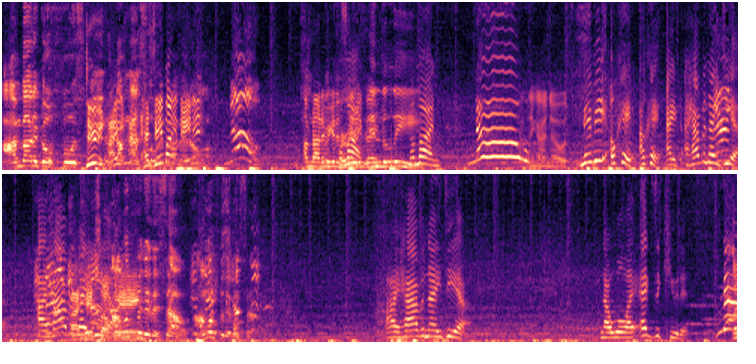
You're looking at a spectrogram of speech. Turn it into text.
I'm about to go full speed. Dude, I- I'm not has anybody made it? all. No. I'm not even gonna Come say on. In the lead. Come on. I No. think I know what to Maybe. Okay. Okay. I, I have an There's- idea. I have an I idea. something. I'm gonna figure this out. Is I'm gonna figure this out. I have an idea. Now will I execute it? No.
